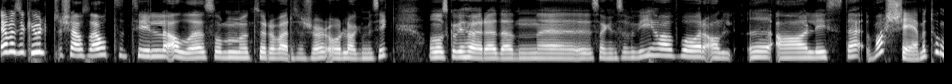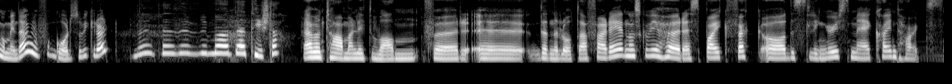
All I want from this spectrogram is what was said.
Ja. men så kult. Shout-out til alle som tør å være seg sjøl og lage musikk. Og nå skal vi høre den eh, sangen som vi har på vår eh, A-liste. Hva skjer med tunga mi i dag? Hvorfor går det så mye krøll? Det, det, det, du må- det er tirsdag. Jeg må ta meg litt vann før eh, denne låta er ferdig. Nå skal vi høre Spike Fuck og The Slingers med Kind Hearts.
